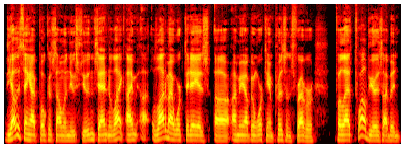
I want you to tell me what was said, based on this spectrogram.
The other thing I focus on with new students and like I'm uh, a lot of my work today is uh, I mean I've been working in prisons forever. For the last 12 years, I've been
